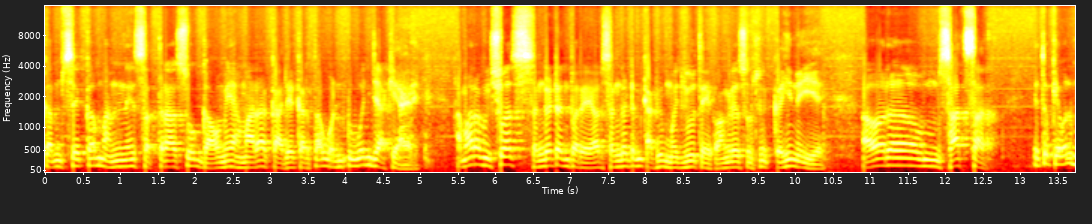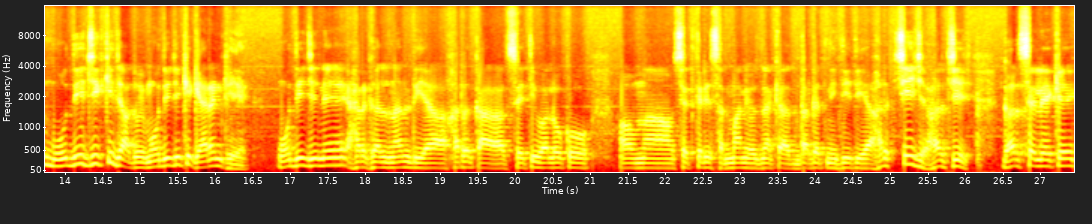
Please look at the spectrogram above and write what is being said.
कम से कम हमने 1700 गाँव में हमारा कार्यकर्ता वन टू वन जाके आया है। हमारा विश्वास संगठन पर है और संगठन काफ़ी मज़बूत है, कांग्रेस उसमें कहीं नहीं है। और साथ साथ ये तो केवल मोदी जी की जादू है, मोदी जी की गारंटी है। मोदी जी ने हर घर नल दिया, हर का खेती वालों को शेतकरी सम्मान योजना के अंतर्गत निधि दिया। हर चीज़ हर चीज़। घर से लेके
